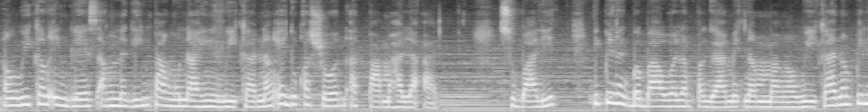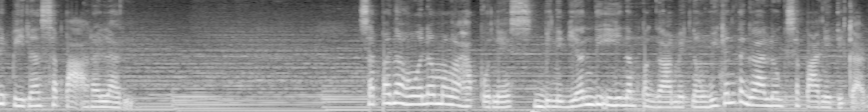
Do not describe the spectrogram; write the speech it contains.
ang wikang Ingles ang naging pangunahing wika ng edukasyon at pamahalaan. Subalit, ipinagbabawal ang paggamit ng mga wika ng Pilipinas sa paaralan. Sa panahon ng mga Hapones, binigyan diin ang paggamit ng wikang Tagalog sa panitikan.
